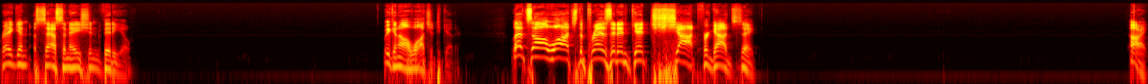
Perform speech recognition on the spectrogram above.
Reagan assassination video. We can all watch it together. Let's all watch the president get shot, for God's sake. All right.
